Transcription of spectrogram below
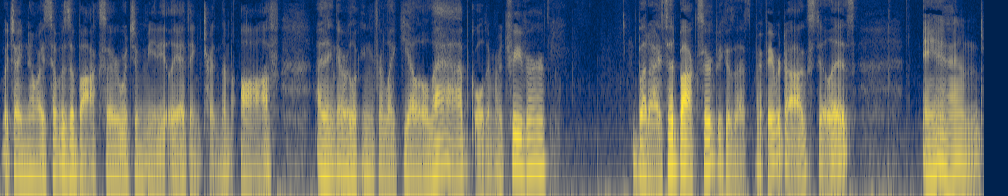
which I know I said was a boxer, which immediately I think turned them off. I think they were looking for like yellow lab, golden retriever. But I said boxer because that's my favorite dog, still is. And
